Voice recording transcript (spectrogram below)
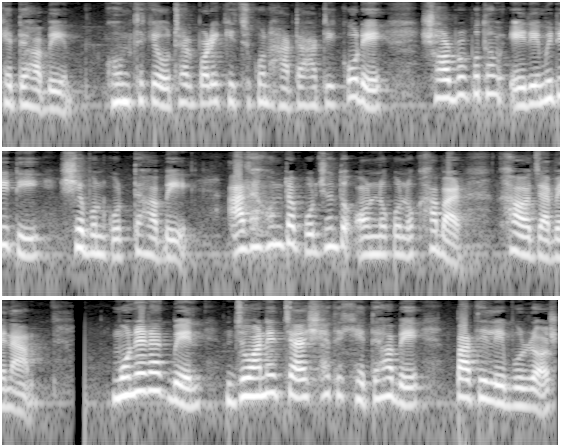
খেতে হবে। ঘুম থেকে ওঠার পরে কিছুক্ষণ হাঁটাহাঁটি করে সর্বপ্রথম এই রেমেডিটি সেবন করতে হবে। আধা ঘণ্টা পর্যন্ত অন্য কোনো খাবার খাওয়া যাবে না। মনে রাখবেন, জোয়ানের চায়ের সাথে খেতে হবে পাতিলেবুর রস,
